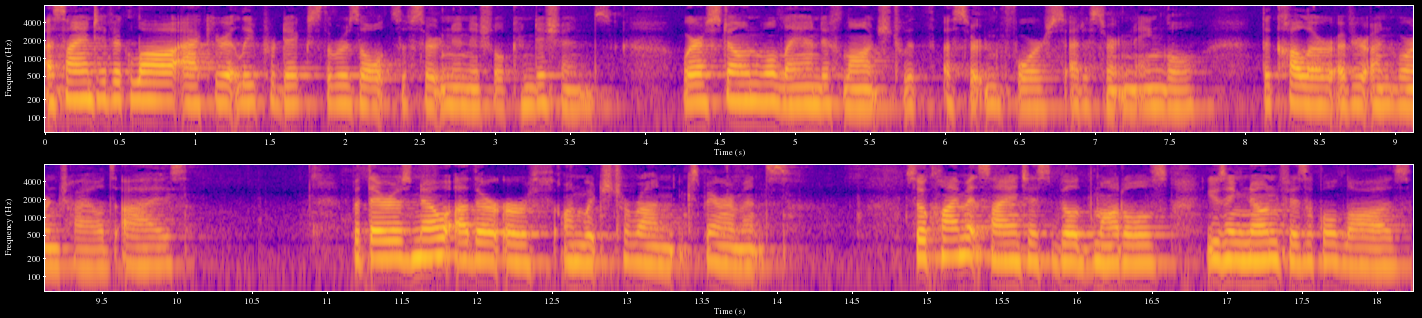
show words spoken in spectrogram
A scientific law accurately predicts the results of certain initial conditions, where a stone will land if launched with a certain force at a certain angle, the color of your unborn child's eyes, but there is no other Earth on which to run experiments. So climate scientists build models using known physical laws,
